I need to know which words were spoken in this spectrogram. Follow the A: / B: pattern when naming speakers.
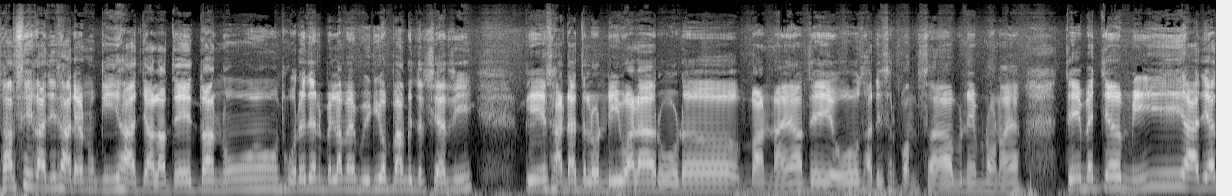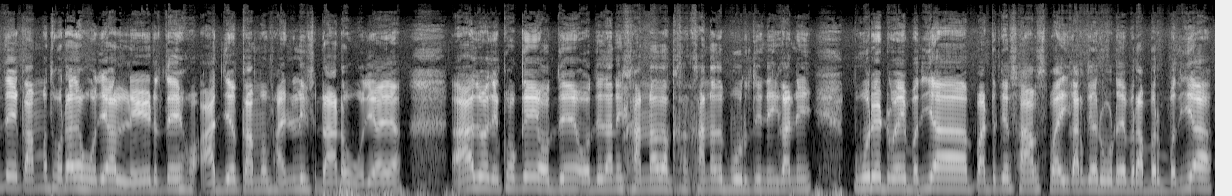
A: ਸਤਿ ਸ੍ਰੀ ਅਕਾਲ ਜੀ ਸਾਰਿਆਂ ਨੂੰ, ਕੀ ਹਾਲ ਚਾਲ ਆ ਤੇ ਤੁਹਾਨੂੰ? ਥੋੜੇ ਦਿਨ ਪਹਿਲਾਂ ਮੈਂ ਵੀਡੀਓ ਪਾ ਕੇ ਦੱਸਿਆ ਸੀ ਕਿ ਸਾਡਾ ਤਲਵੰਡੀ ਵਾਲਾ ਰੋਡ ਬਣਨਾ ਆ ਤੇ ਉਹ ਸਾਡੇ ਸਰਪੰਚ ਸਾਹਿਬ ਨੇ ਬਣਾਉਣਾ ਆ। ਤੇ ਵਿੱਚ ਮੀਂਹ ਆ ਗਿਆ ਤੇ ਕੰਮ ਥੋੜਾ ਜਿਹਾ ਹੋ ਗਿਆ ਲੇਟ ਤੇ ਅੱਜ ਕੰਮ ਫਾਈਨਲੀ ਸਟਾਰਟ ਹੋ ਗਿਆ ਆ। ਆਹ ਜੋ ਦੇਖੋ ਕਿ ਉਹਦੇ ਉਹਦੇ ਦਾ ਨਹੀਂ, ਖਾਨਾ ਦਾ ਖ- ਖਾਨਾ ਦਾ ਪੂਰਤੀ ਨਹੀਂ ਕਰਨੀ। ਪੂਰੇ ਟੋਏ ਵਧੀਆ ਪੱਟ ਕੇ ਸਾਫ਼ ਸਫ਼ਾਈ ਕਰਕੇ ਰੋਡ ਦੇ ਬਰਾਬਰ ਵਧੀਆ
